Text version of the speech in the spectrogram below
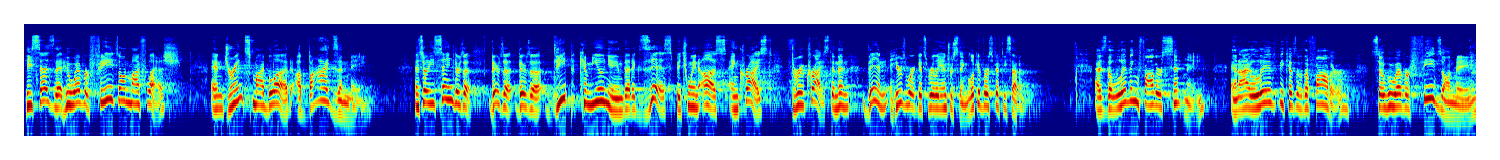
He says that whoever feeds on my flesh and drinks my blood abides in me. And so he's saying there's a, there's a, there's a deep communion that exists between us and Christ through Christ. And then, then here's where it gets really interesting. Look at verse 57. As the living Father sent me, and I live because of the Father, so whoever feeds on me,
